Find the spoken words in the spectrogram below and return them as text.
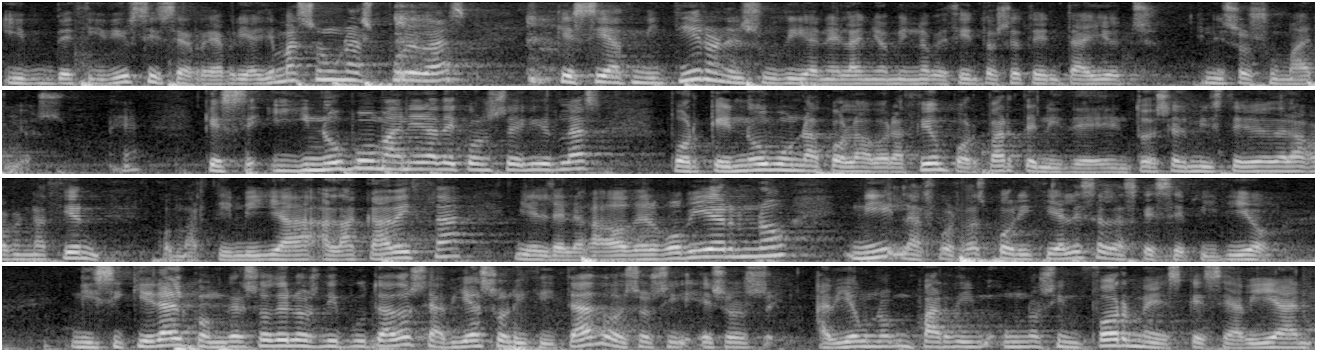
y decidir si se reabría. Además son unas pruebas que se admitieron en su día en el año 1978 en esos sumarios. ¿eh? Que y no hubo manera de conseguirlas porque no hubo una colaboración por parte ni de entonces el Ministerio de la Gobernación con Martín Villa a la cabeza, ni el delegado del Gobierno, ni las fuerzas policiales a las que se pidió. Ni siquiera el Congreso de los Diputados se había solicitado, esos, esos, había un, par de unos informes que se habían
